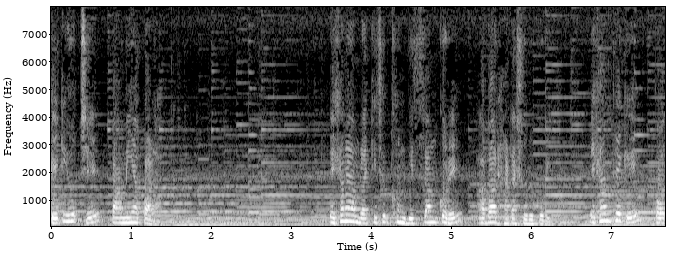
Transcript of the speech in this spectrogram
এটি হচ্ছে পামিয়াপাড়া। এখানে আমরা কিছুক্ষণ বিশ্রাম করে আবার হাঁটা শুরু করি। এখান থেকে পথ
